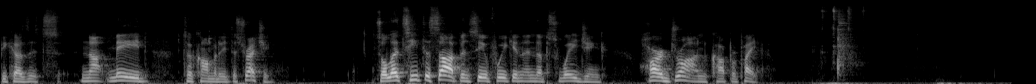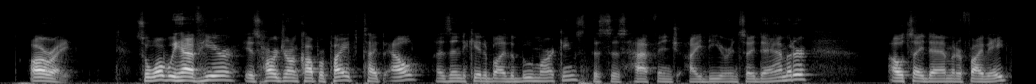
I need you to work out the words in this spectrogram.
because it's not made to accommodate the stretching. So let's heat this up and see if we can end up swaging hard drawn copper pipe. All right, so what we have here is hard drawn copper pipe type L as indicated by the blue markings. This is half inch ID or inside diameter, outside diameter 5 8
